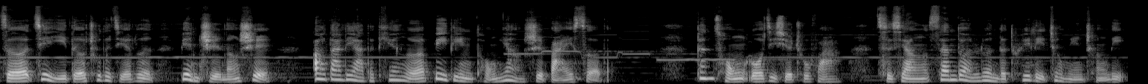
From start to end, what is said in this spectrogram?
则借以得出的结论便只能是澳大利亚的天鹅必定同样是白色的。单从逻辑学出发，此项三段论的推理证明成立。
